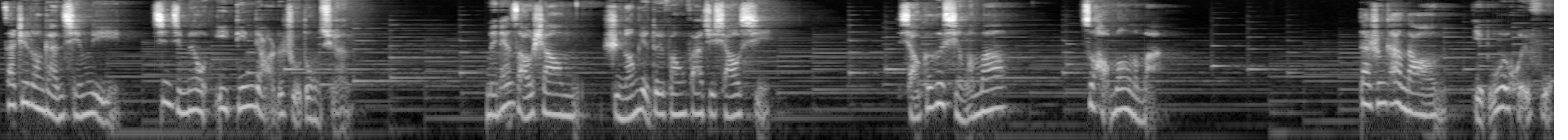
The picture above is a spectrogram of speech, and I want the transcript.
在这段感情里，静静没有一丁点儿的主动权，每天早上只能给对方发句消息：“小哥哥醒了吗？做好梦了吗？”大声看到也不会回复，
